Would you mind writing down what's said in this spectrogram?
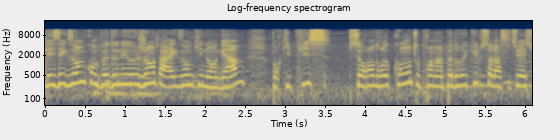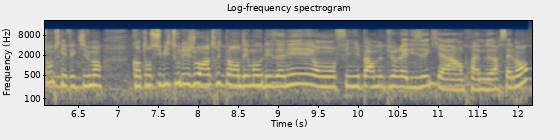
Les exemples qu'on peut donner aux gens, par exemple, qui nous regardent, pour qu'ils puissent se rendre compte ou prendre un peu de recul sur leur situation, parce qu'effectivement, quand on subit tous les jours un truc pendant des mois ou des années, on finit par ne plus réaliser qu'il y a un problème de harcèlement.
